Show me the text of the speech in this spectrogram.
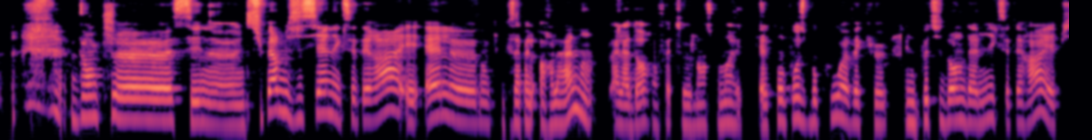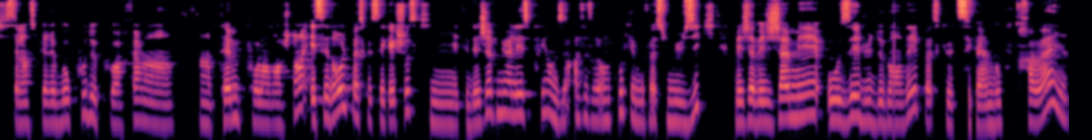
donc euh, c'est une, une, super musicienne, etc. Et elle, euh, donc qui s'appelle Orlan, elle adore en fait là en ce moment, elle, elle compose beaucoup avec euh, une petite bande d'amis, etc. Et puis ça l'inspirait beaucoup de pouvoir faire un, un thème pour l'engranchement. Et c'est drôle parce que c'est quelque chose qui m'était déjà venu à l'esprit en me disant ah ça serait vraiment cool qu'elle me fasse une musique, mais j'avais jamais osé lui demander parce que c'est quand même beaucoup de travail.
